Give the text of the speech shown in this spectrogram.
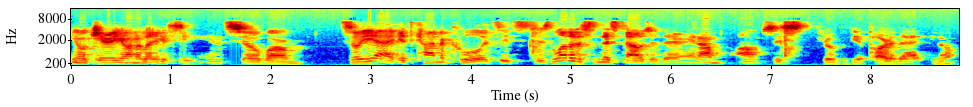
you know, carry on a legacy. And so, um, so yeah, it's kind of cool. It's it's there's a lot of nostalgia there, and I'm I'm just thrilled to be a part of that. You know.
